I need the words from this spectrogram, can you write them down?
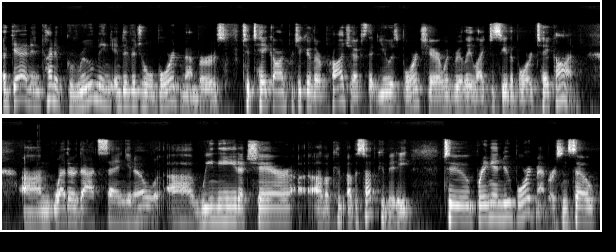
again in kind of grooming individual board members to take on particular projects that you as board chair would really like to see the board take on. Um, whether that's saying, you know, uh, we need a chair of a, of a subcommittee to bring in new board members. And so,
